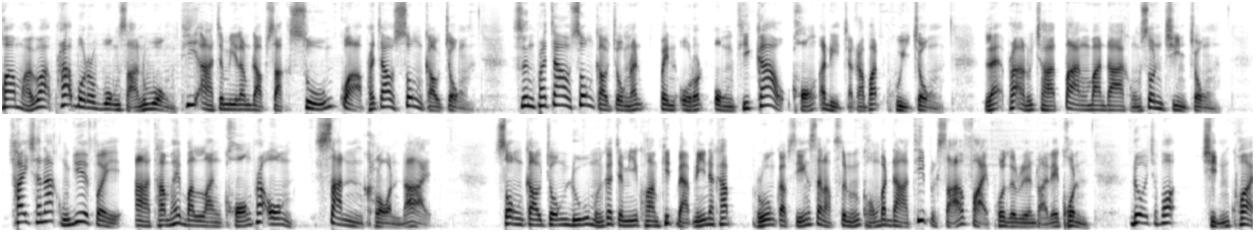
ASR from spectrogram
ความหมายว่าพระบรมวงศานุวงศ์ที่อาจจะมีลำดับศักดิ์สูงกว่าพระเจ้าซ่งเกาจง ซึ่งพระเจ้าซ่งเกาจงนั้นเป็นโอรสองค์ที่ 9 ของอดีตจักรพรรดิหุยจง และพระอนุชาต่างบารดาของซ่นชินจงชัยชนะของเย่เฟยอาจทำให้บัลลังก์ของพระองค์สั่นคลอนได้ทรงเกาจงดูเหมือนก็จะมีความคิดแบบนี้นะครับรวมกับเสียงสนับสนุนของบรรดาที่ปรึกษาฝ่ายพลเรือนหลายหลายคน โดยเฉพาะฉินไข่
